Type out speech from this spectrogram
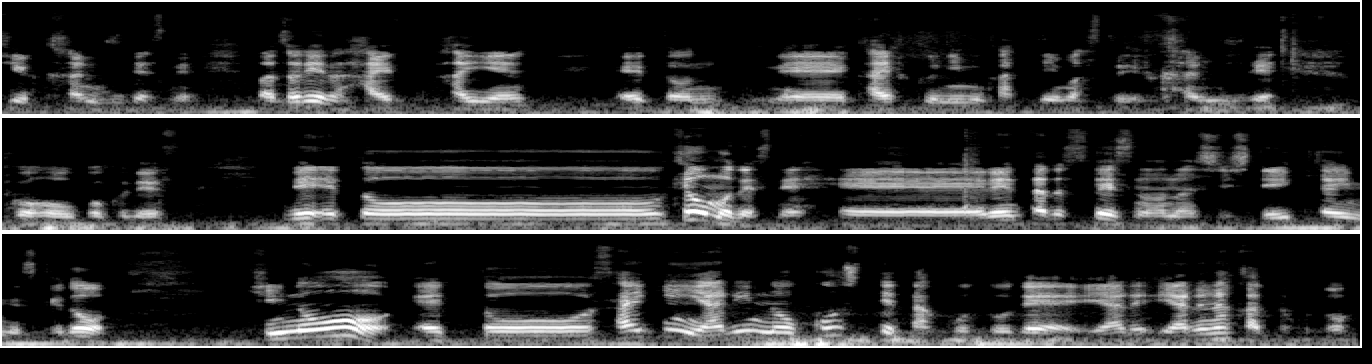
ていう感じですね。まあとりあえず肺肺炎、えっ、と、えー回復に向かっていますという感じでご報告です。で、えっ、と、今日もですね、えーレンタルスペースの話していきたいんですけど、昨日、えっと、最近やり残してたことで、やれ、やれなかったこと、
